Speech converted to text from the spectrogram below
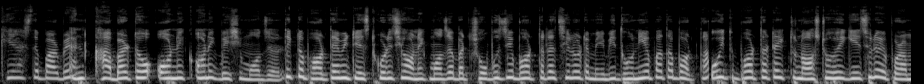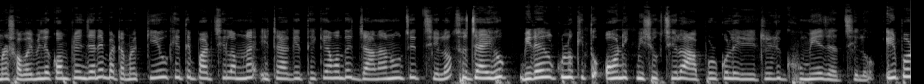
খেয়ে আসতে পারবে। অ্যান্ড খাবারটাও অনেক অনেক বেশি মজার। একটা ভর্তা আমি টেস্ট করেছি, অনেক মজা বাট সবুজ যে ভর্তাটা ছিল, ওটা মেবি ধনিয়া পাতা ভর্তা। ওই ভর্তাটা একটু নষ্ট হয়ে গিয়েছিল, এরপর আমরা সবাই মিলে কমপ্লেন জানি বাট আমরা কেউ খেতে পারছিলাম না। এটা আগে থেকে আমাদের জানানো উচিত ছিল। সো যাই হোক, বিড়ালগুলো কিন্তু অনেক মিশুক ছিল, আপুর কোলে লিটারেলি ঘুমিয়ে যাচ্ছিল। এরপর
